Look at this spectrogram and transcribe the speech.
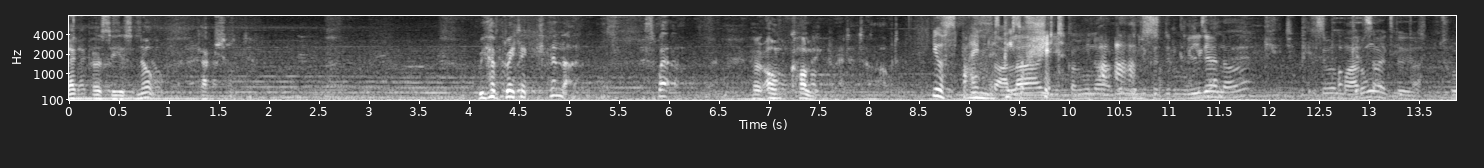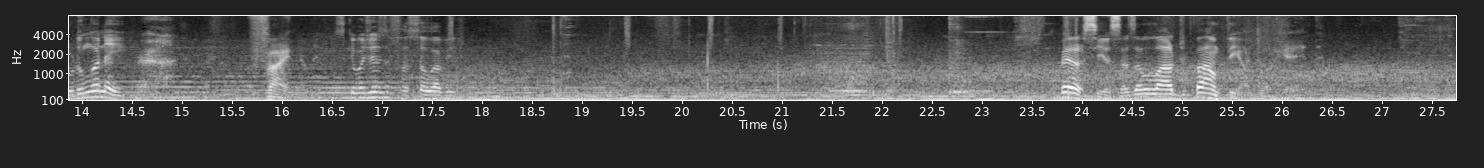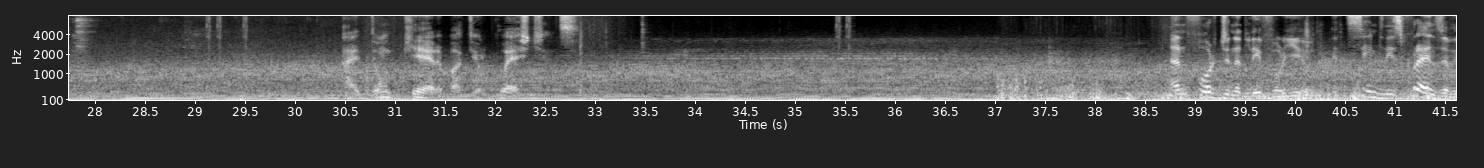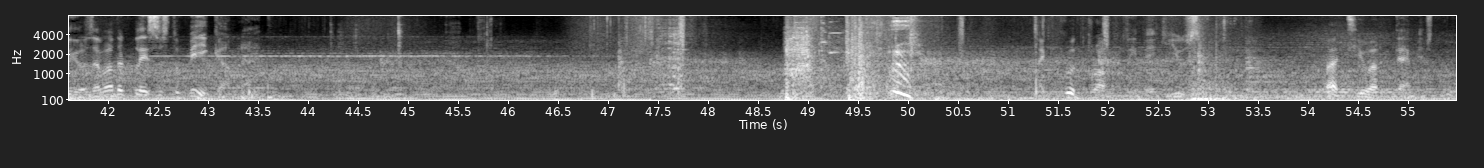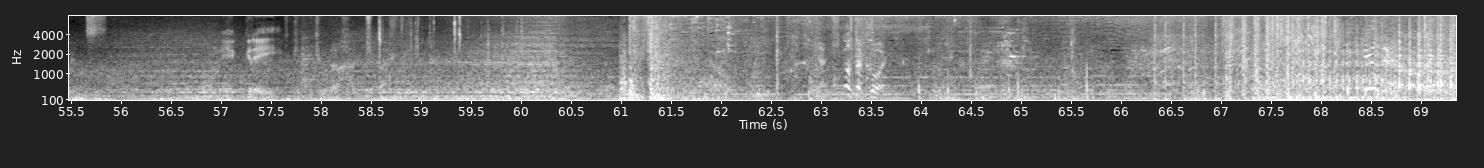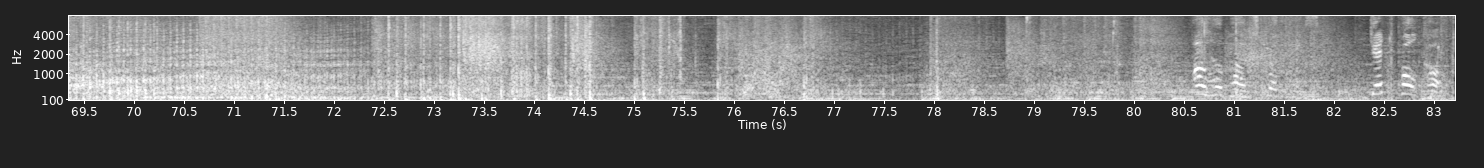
one. But you let Perseus know. Captured him. We have Greater Killer as well. Her own colleague ratted her out. You spineless piece of साला shit. ये कमीना अगर मुझे कदर मिल गया ना इसे मैं मारूंगा एक तो छोड़ूंगा नहीं Fine. इसकी वजह से फंसा हुआ अभी Perseus has a large bounty on your Don't care about your questions. Unfortunately for you, it seems these friends of yours have other places to be, comrade. I could probably make use of it, but you are damaged goods. Only a grave can cure a hunchback. Что такое? I'll help out secure the case. Get Volkov.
